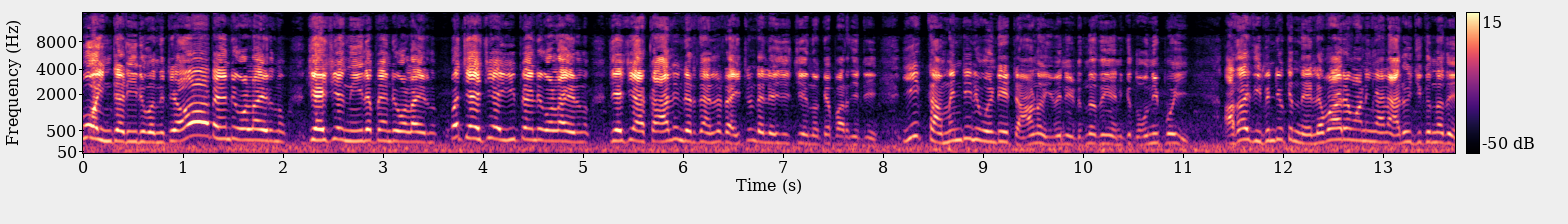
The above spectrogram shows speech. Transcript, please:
ഓ ഇതിന്റെ അടിയിൽ വന്നിട്ട് ഓ പാന്റ് കൊള്ളായിരുന്നു. ചേച്ചി ആ നീല പാന്റ് കൊള്ളായിരുന്നു. ഓ ചേച്ചി ആ ഈ പാന്റ് കൊള്ളായിരുന്നു. ചേച്ചി ആ കാലിന്റെ അടുത്ത് നല്ല ടൈറ്റ് ഉണ്ടല്ലോ ചേച്ചി എന്നൊക്കെ പറഞ്ഞിട്ട് ഈ കമന്റിന് വേണ്ടിയിട്ടാണോ ഇവൻ ഇടുന്നത് എനിക്ക് തോന്നിപ്പോയി. അതായത് ഇവന്റെയൊക്കെ നിലവാരമാണ് ഞാൻ ആലോചിക്കുന്നത്.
